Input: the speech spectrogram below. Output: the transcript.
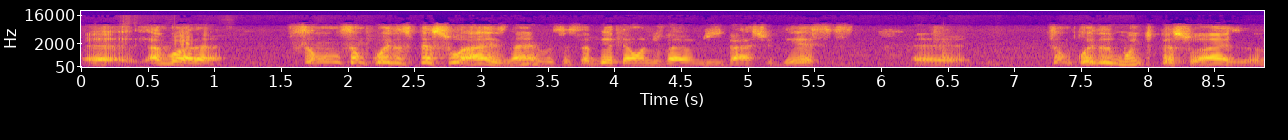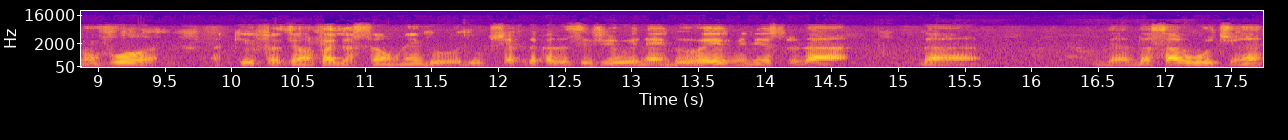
É, agora, são, são coisas pessoais, né? Você saber até onde vai um desgaste desses, é, são coisas muito pessoais. Eu não vou aqui fazer uma avaliação nem do, do chefe da Casa Civil e nem do ex-ministro da, da, da, da Saúde, né?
